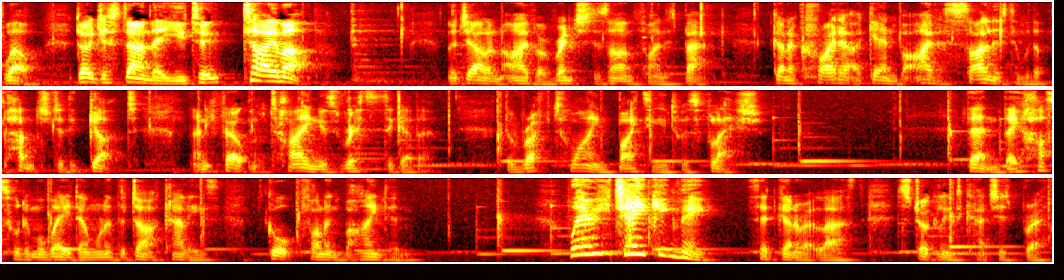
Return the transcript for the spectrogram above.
Well, don't just stand there, you two. Tie him up! Najal and Ivor wrenched his arm behind his back. Gunnar cried out again, but Ivor silenced him with a punch to the gut, and he felt them tying his wrists together, the rough twine biting into his flesh. Then they hustled him away down one of the dark alleys, Gork following behind him. Where are you taking me? said Gunnar at last, struggling to catch his breath.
